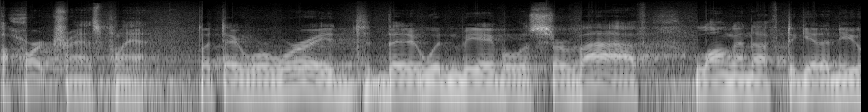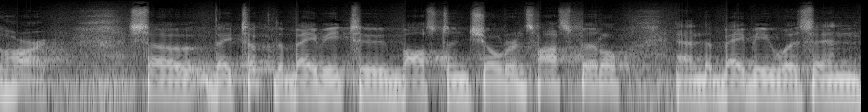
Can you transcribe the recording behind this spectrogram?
a heart transplant. But they were worried that it wouldn't be able to survive long enough to get a new heart. So they took the baby to Boston Children's Hospital, and the baby was in,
